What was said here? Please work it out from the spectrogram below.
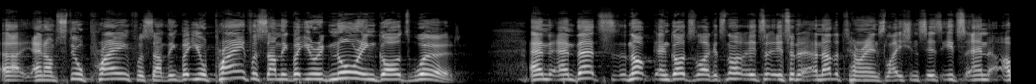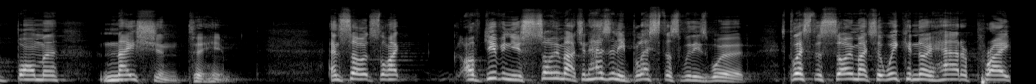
uh, and I'm still praying for something. But you're praying for something, but you're ignoring God's word. And, and that's not, and God's like, it's not, it's, a, it's an, another translation says it's an abomination to him. And so it's like, I've given you so much, and hasn't He blessed us with His word? He's blessed us so much that we can know how to pray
